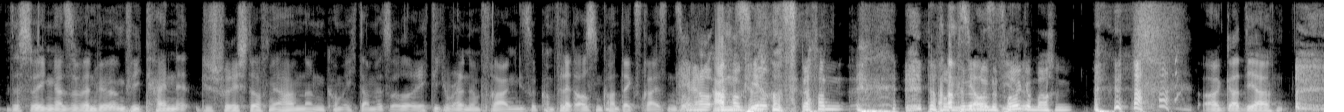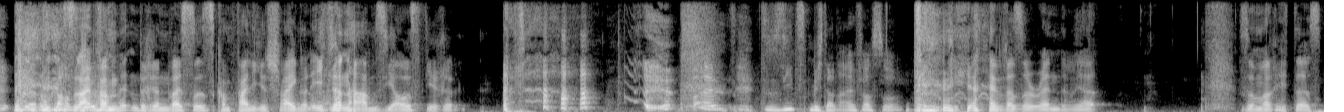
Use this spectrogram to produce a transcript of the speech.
Deswegen, also wenn wir irgendwie keinen Gesprächsstoff mehr haben, dann komme ich damit so richtig random Fragen, die so komplett aus dem Kontext reißen. So, da- haben davon Sie können wir- aus Davon, davon können wir mal eine? Folge machen. Oh Gott, ja. Ja, so einfach mittendrin, weißt du, es kommt peinliches Schweigen und ich dann haben sie Haustiere. Vor allem, du siehst mich dann einfach so. ja, einfach so random, ja. So mache ich das.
